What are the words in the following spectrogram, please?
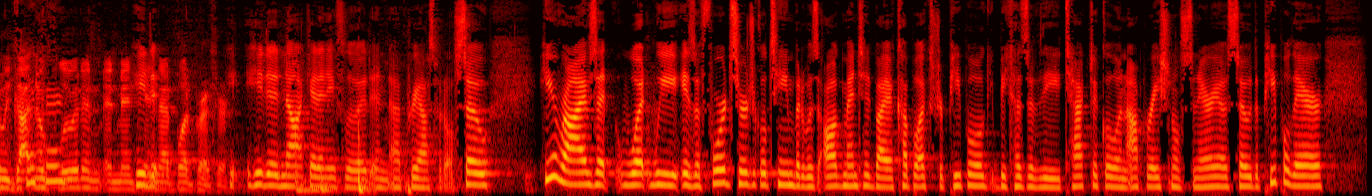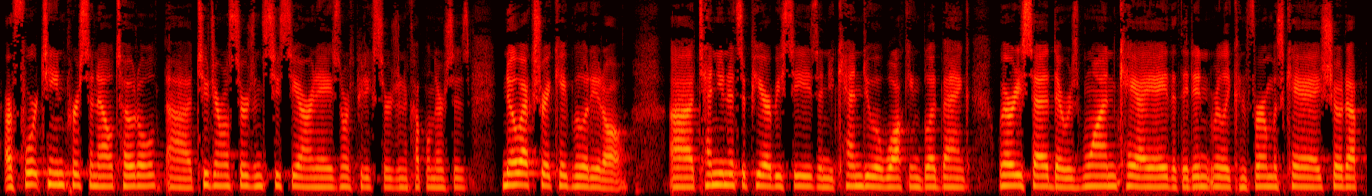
We got no fluid and, and maintained did- that blood pressure. he, he did not get any fluid in uh, pre-hospital. So he arrives at what we is a Forward surgical team, but it was augmented by a couple extra people because of the tactical and operational scenario. So the people there are 14 personnel total: uh, two general surgeons, two CRNAs, an orthopedic surgeon, a couple nurses. No X-ray capability at all. Uh, 10 units of PRBCs, and you can do a walking blood bank. We already said there was one KIA that they didn't really confirm was KIA. Showed up,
